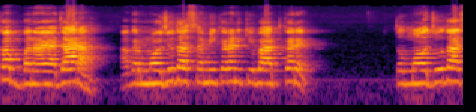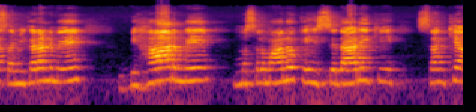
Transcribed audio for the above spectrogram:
कब बनाया जा रहा है? अगर मौजूदा समीकरण की बात करें तो मौजूदा समीकरण में बिहार में मुसलमानों के हिस्सेदारी की संख्या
